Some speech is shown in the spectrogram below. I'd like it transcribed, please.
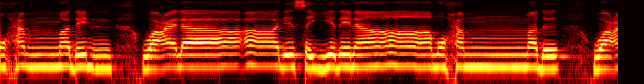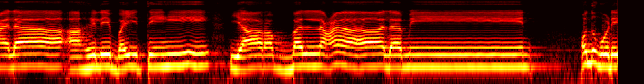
മുഹമ്മദിൻ വഅലാ ആലി സയ്യിദിനാ മുഹമ്മദ് വഅലാ അഹ്ലി യാ റബ്ബൽ ആലമീൻ. ഒന്നുകൂടി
